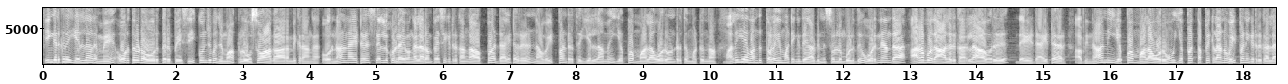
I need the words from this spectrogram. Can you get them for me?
இங்க இருக்கிற எல்லாருமே ஒருத்தரோட ஒருத்தர் பேசி கொஞ்சம் கொஞ்சமா க்ளோஸும் ஆக ஆரம்பிக்கிறாங்க. ஒரு நாள் நைட்டு செல்லுக்குள்ள இவங்க எல்லாரும் பேசிக்கிட்டு இருக்காங்க. அப்ப டைட்டரு நான் வெயிட் பண்றேன். பண்றது எல்லாமே எப்ப மழை வரும்ன்றது மட்டும்தான். மழையே வந்து தொலைய மாட்டேங்குதே அப்படின்னு சொல்லும் பொழுது உடனே அந்த அரபோத ஆள் இருக்காருல்ல அவரு டே டைட்டர் அப்படின்னா நீ எப்ப மழை வரும் எப்ப தப்பிக்கலாம்னு வெயிட் பண்ணிக்கிட்டு இருக்கல?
